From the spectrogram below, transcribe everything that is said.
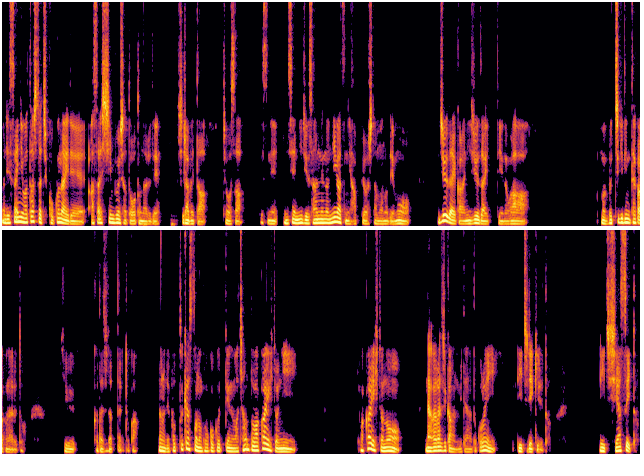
実際に私たち国内で朝日新聞社とオトナルで調べた調査ですね。2023年の2月に発表したものでも、10代から20代っていうのが、まあ、ぶっちぎりに高くなるという形だったりとか。なので、ポッドキャストの広告っていうのはちゃんと若い人に若い人のながら時間みたいなところにリーチできると。リーチしやすいと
